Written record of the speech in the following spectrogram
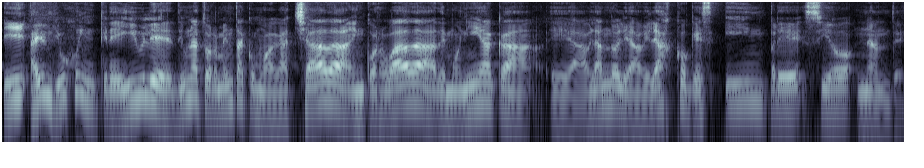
Y hay un dibujo increíble de una tormenta como agachada, encorvada, demoníaca, eh, hablándole a Velasco, que es impresionante.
